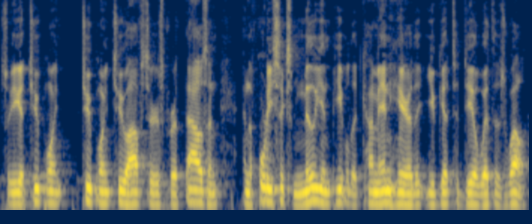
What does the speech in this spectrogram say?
so you get 2.2 officers per thousand, and the 46 million people that come in here that you get to deal with as well.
